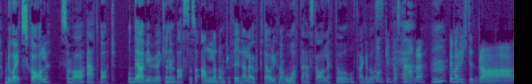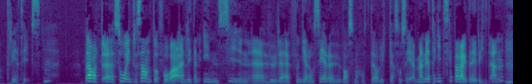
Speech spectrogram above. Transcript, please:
Och då var det ett skal som var ätbart. Och där blev vi verkligen en bass. Alltså alla de profilerna la upp det och liksom åt det här skalet och, och taggade oss. Åh gud vad spännande. Mm. Det var riktigt bra tre tips. Mm. Det har varit eh, så intressant att få en liten insyn eh, hur det fungerar hos er och vad som har fått det att lyckas hos er. Men jag tänker inte släppa iväg dig riktigt än. Mm.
